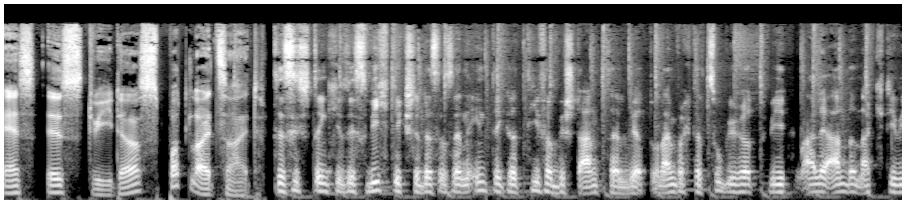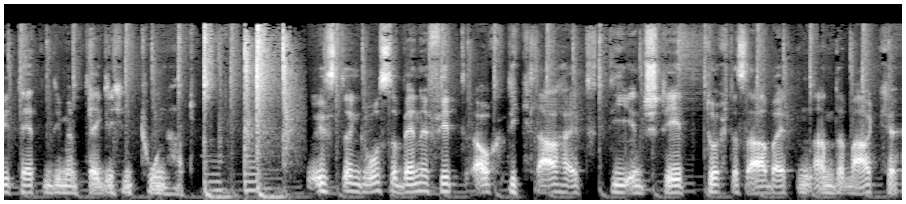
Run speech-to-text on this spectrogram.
Es ist wieder Spotlight-Zeit. Das ist, denke ich, das Wichtigste, dass es ein integrativer Bestandteil wird und einfach dazugehört wie alle anderen Aktivitäten, die man im täglichen Tun hat. Ist ein großer Benefit auch die Klarheit, die entsteht durch das Arbeiten an der Marke.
